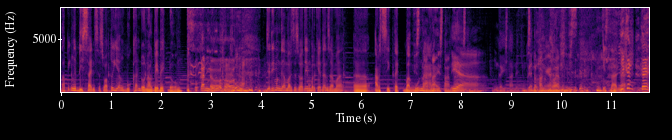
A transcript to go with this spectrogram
Tapi ngedesain sesuatu yang bukan Donald Bebek dong. Bukan dong. Jadi menggambar sesuatu yang berkaitan sama eh, arsitek bangunan. Istana istana. Iya, istana. enggak istana juga Istana pangeran. Istana. Ini kan eh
